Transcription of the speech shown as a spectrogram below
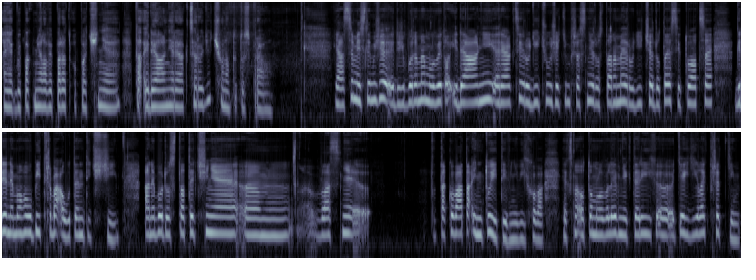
A jak by pak měla vypadat opačně ta ideální reakce rodičů na tuto zprávu? Já si myslím, že když budeme mluvit o ideální reakci rodičů, že tím přesně dostaneme rodiče do té situace, kdy nemohou být třeba autentičtí, anebo dostatečně um, vlastně taková ta intuitivní výchova, jak jsme o tom mluvili v některých eh, těch dílech předtím.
